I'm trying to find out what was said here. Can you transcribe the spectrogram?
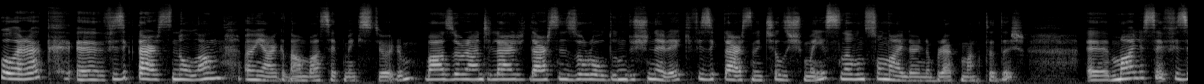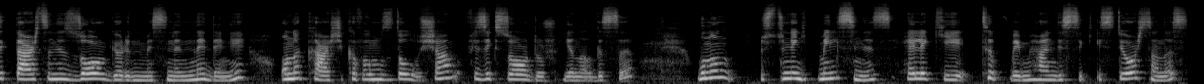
Olarak e, fizik dersine olan ön yargıdan bahsetmek istiyorum. Bazı öğrenciler dersin zor olduğunu düşünerek fizik dersine çalışmayı sınavın son aylarına bırakmaktadır. E, maalesef fizik dersinin zor görünmesinin nedeni ona karşı kafamızda oluşan fizik zordur yanılgısı. Bunun üstüne gitmelisiniz. Hele ki tıp ve mühendislik istiyorsanız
